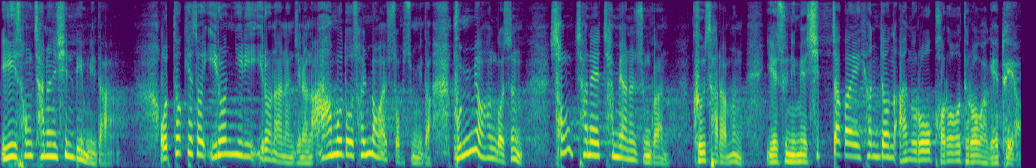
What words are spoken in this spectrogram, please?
이 성찬은 신비입니다. 어떻게 해서 이런 일이 일어나는지는 아무도 설명할 수 없습니다. 분명한 것은 성찬에 참여하는 순간 그 사람은 예수님의 십자가의 현존 안으로 걸어 들어가게 돼요.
